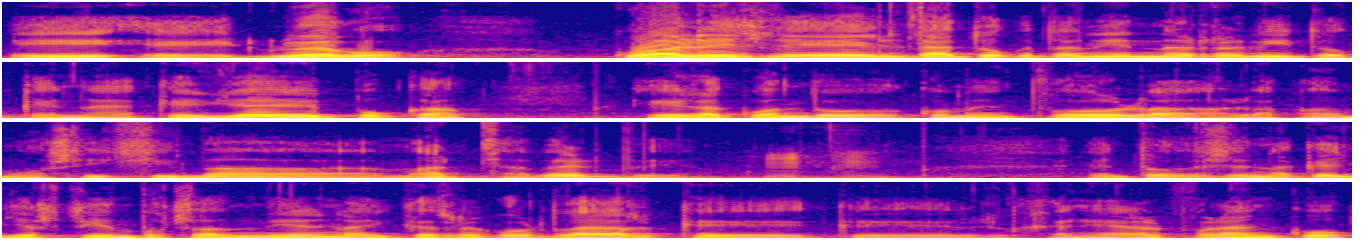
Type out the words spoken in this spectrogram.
Y eh, luego, ¿cuál es el dato que también me remito? Que en aquella época era cuando comenzó la, famosísima Marcha Verde. Entonces, en aquellos tiempos también hay que recordar que, el general Franco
